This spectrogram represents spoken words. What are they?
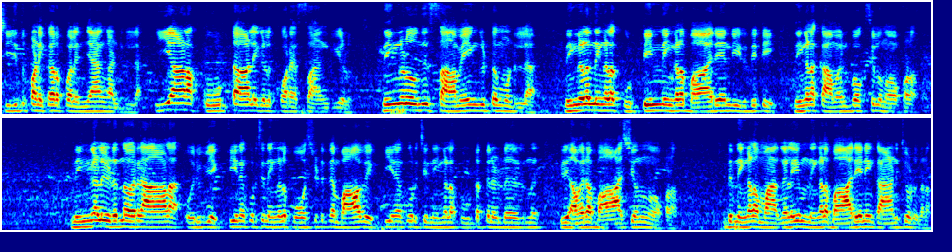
ഷീത് പണിക്കാർ പോലെ ഞാൻ കണ്ടില്ല ഇയാളെ കൂട്ടാളികൾ കുറെ സംഖ്യകൾ നിങ്ങളൊന്നും സമയം കിട്ടുമ്പോണ്ടില്ല നിങ്ങൾ നിങ്ങളെ കുട്ടീനെ നിങ്ങളെ ഭാര്യേന്റെ ഇരുത്തിട്ട് നിങ്ങളെ കമന്റ് ബോക്സിൽ നോക്കണം. നിങ്ങൾ ഇടുന്ന ഒരാളെ ഒരു വ്യക്തിനെ കുറിച്ച് നിങ്ങൾ പോസ്റ്റ് ഇട്ടിട്ട് ആ വ്യക്തിനെ കുറിച്ച് നിങ്ങളെ കൂട്ടത്തിലിടുന്ന ഇത് അവരെ ഭാഷയൊന്നും നോക്കണം. ഇത് നിങ്ങളെ മകളെയും നിങ്ങളെ ഭാര്യനെയും കാണിച്ചു കൊടുക്കണം.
